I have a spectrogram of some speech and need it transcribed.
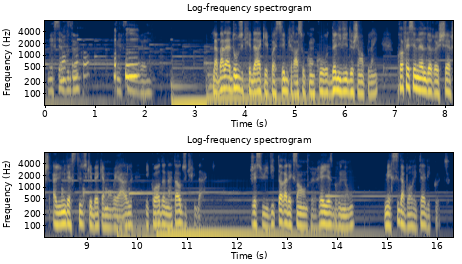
Merci à vous deux. Merci. La balado du CRIDAC est possible grâce au concours d'Olivier de Champlain, professionnel de recherche à l'Université du Québec à Montréal et coordonnateur du CRIDAC. Je suis Victor-Alexandre Reyes-Bruno. Merci d'avoir été à l'écoute.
